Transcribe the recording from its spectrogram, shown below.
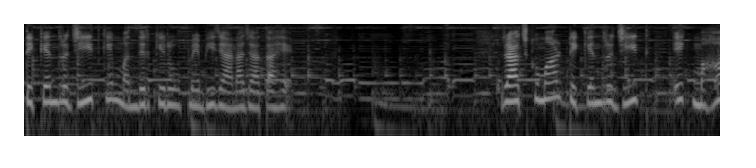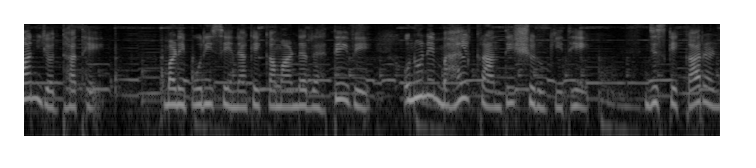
टिकेंद्रजीत के मंदिर के रूप में भी जाना जाता है। राजकुमार टिकेंद्रजीत एक महान योद्धा थे। मणिपुरी सेना के कमांडर रहते हुए उन्होंने महल क्रांति शुरू की थी। जिसके कारण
